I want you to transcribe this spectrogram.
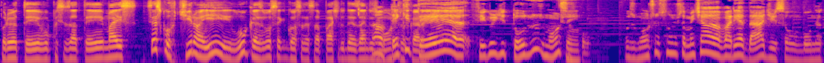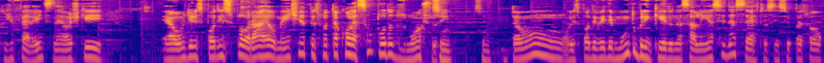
por eu ter, eu vou precisar ter. Mas vocês curtiram aí, Lucas? Você que gosta dessa parte do design dos Não, monstros, tem que cara. ter figure de todos os monstros, Sim. pô. Os monstros são justamente a variedade, são bonecos diferentes, né? Eu acho que é onde eles podem explorar realmente a pessoa ter a coleção toda dos monstros. Sim, sim. Então, eles podem vender muito brinquedo nessa linha se der certo, assim, se o pessoal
